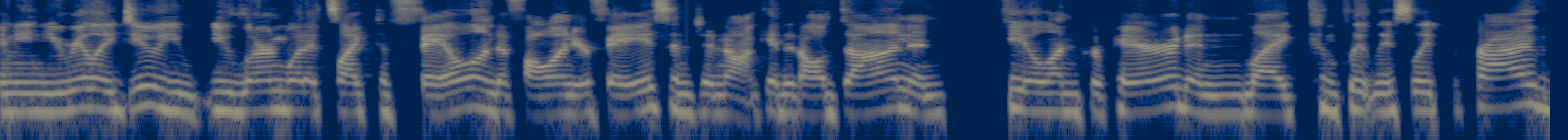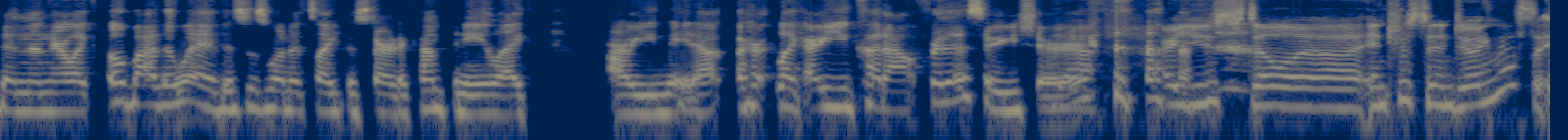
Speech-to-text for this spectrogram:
I, mean, you really do. You you learn what it's like to fail and to fall on your face and to not get it all done and feel unprepared and like completely sleep deprived. And then they're like, oh, by the way, this is what it's like to start a company. Like are you made up like are you cut out for this are you sure yeah. are you still uh, interested in doing this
